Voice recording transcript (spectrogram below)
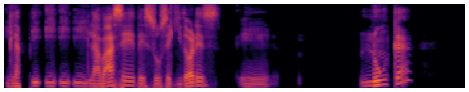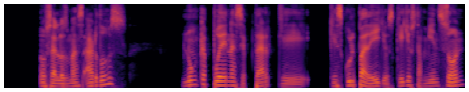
Y la, y, y, y la base de sus seguidores eh, nunca o sea, los más arduos, nunca pueden aceptar que, que es culpa de ellos, que ellos también son,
